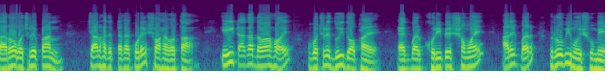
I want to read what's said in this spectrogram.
তারাও বছরে পান চার হাজার টাকা করে সহায়তা। এই টাকা দেওয়া হয় বছরে দুই দফায়, একবার খরিফের সময়, আরেকবার রবি মৌসুমে।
